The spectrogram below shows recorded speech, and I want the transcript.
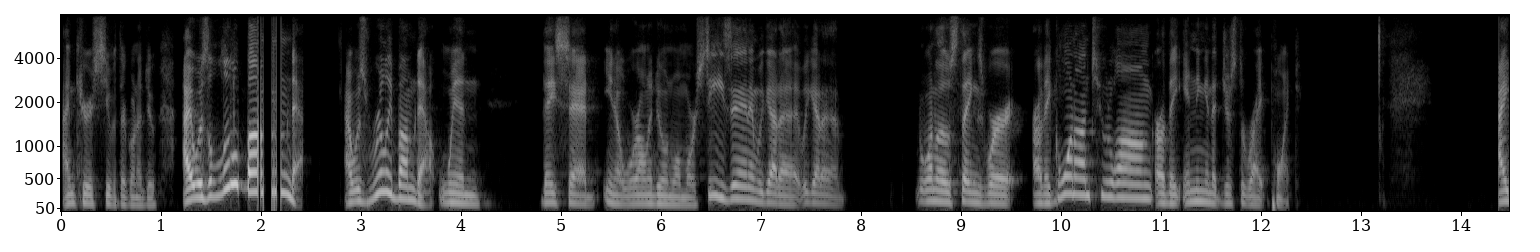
I'm curious to see what they're going to do. I was a little bummed out. I was really bummed out when they said, you know, we're only doing one more season and we got to, we got to, one of those things where are they going on too long? Are they ending it at just the right point? I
